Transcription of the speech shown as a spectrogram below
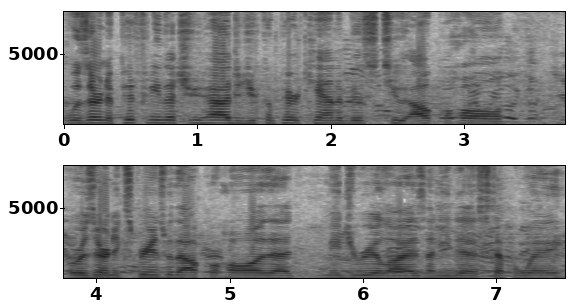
was there an epiphany that you had? Did you compare cannabis to alcohol, or was there an experience with alcohol that made you realize I need to step away?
